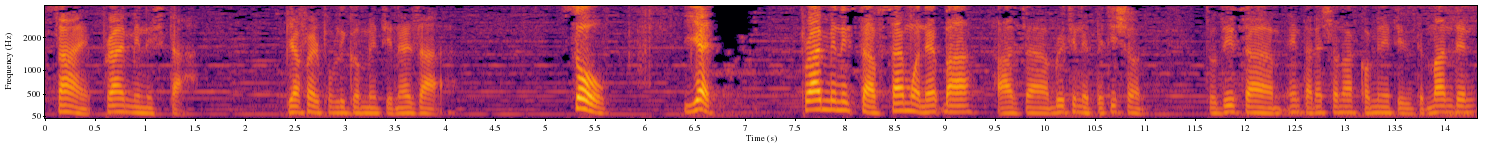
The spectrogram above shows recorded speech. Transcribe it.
Signed, Prime Minister, Biafra Republic Government in exile. So, yes, Prime Minister Simon Ekpa has um, written a petition to this um, international community demanding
